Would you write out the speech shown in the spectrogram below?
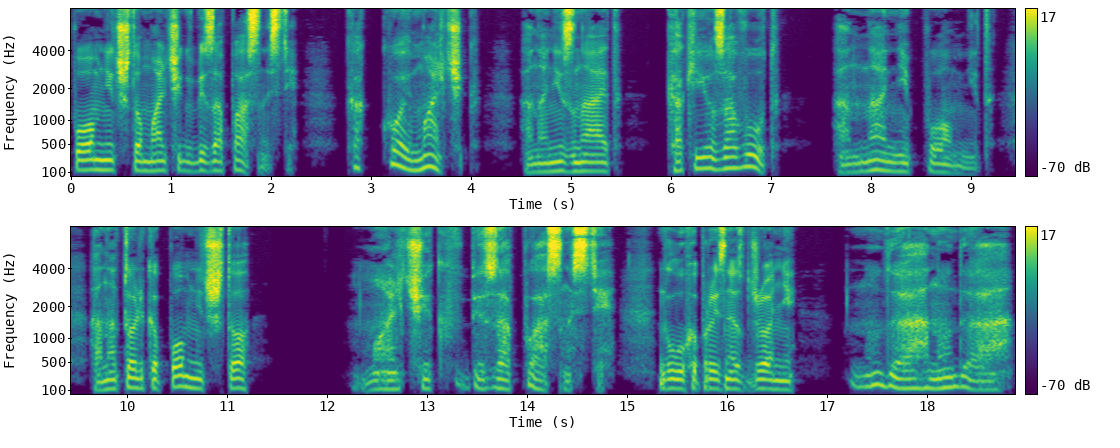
помнит, что мальчик в безопасности. Какой мальчик? Она не знает. Как ее зовут? Она не помнит. Она только помнит, что... «Мальчик в безопасности», — глухо произнес Джонни. «Ну да, ну да».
